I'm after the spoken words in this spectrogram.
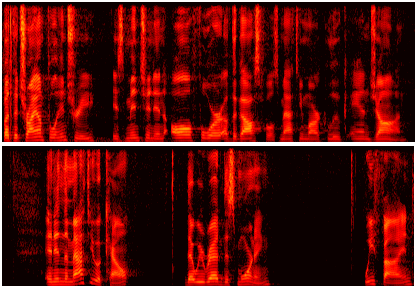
But the triumphal entry is mentioned in all four of the Gospels Matthew, Mark, Luke, and John. And in the Matthew account that we read this morning, we find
